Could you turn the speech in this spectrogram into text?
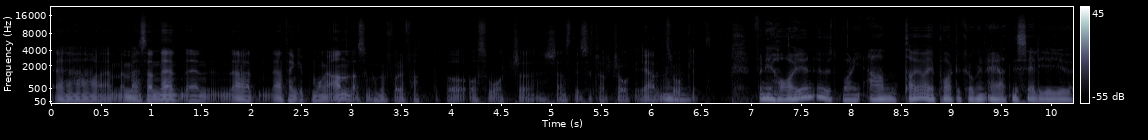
Eh, men sen när, när, jag, när jag tänker på många andra som kommer få det fattigt och, och svårt så känns det såklart tråkigt, jävligt Mm. tråkigt. För ni har ju en utmaning, antar jag, i Partykungen är att ni säljer ju,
